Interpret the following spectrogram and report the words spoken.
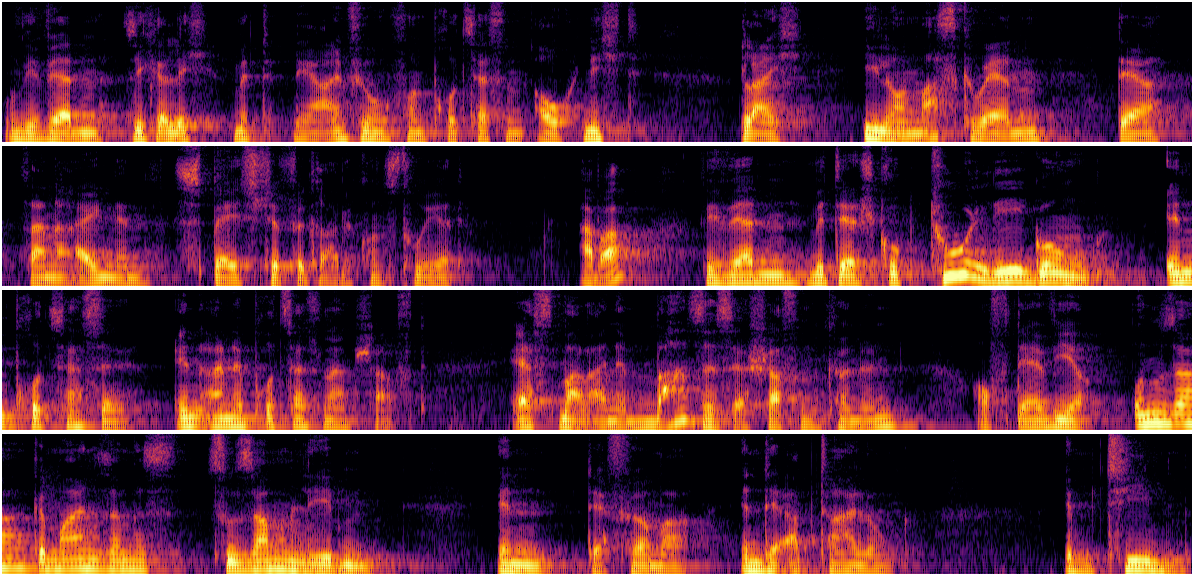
und wir werden sicherlich mit der Einführung von Prozessen auch nicht gleich Elon Musk werden, der seine eigenen Space-Schiffe gerade konstruiert. Aber wir werden mit der Strukturlegung in Prozesse, in eine Prozesslandschaft, erstmal eine Basis erschaffen können, auf der wir unser gemeinsames Zusammenleben in der Firma, in der Abteilung, im Team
